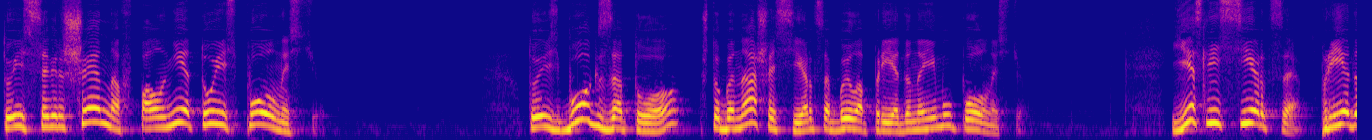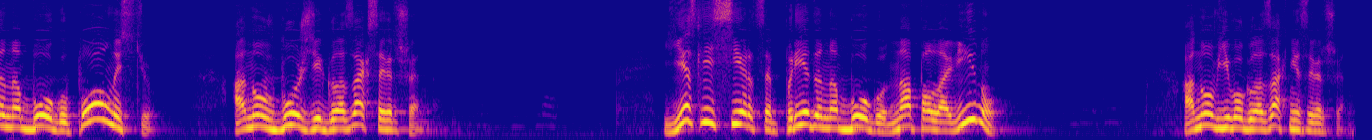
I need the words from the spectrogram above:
То есть совершенно, вполне, то есть полностью. То есть Бог за то, чтобы наше сердце было предано Ему полностью. Если сердце предано Богу полностью, оно в Божьих глазах совершенно. Если сердце предано Богу наполовину, оно в Его глазах несовершенно.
